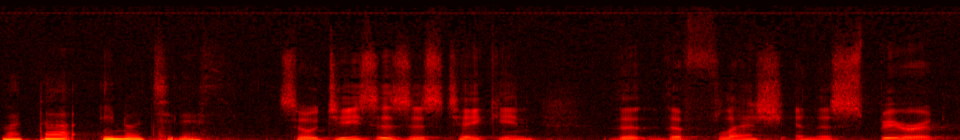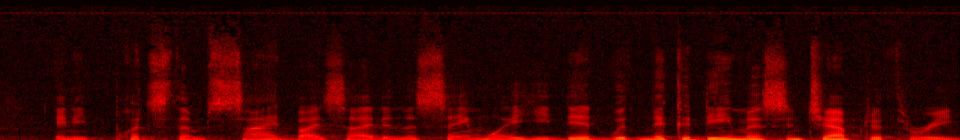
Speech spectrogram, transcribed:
また命です So Jesus is taking the, the flesh and the spirit and he puts them side by side in the same way he did with Nicodemus in chapter 3.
